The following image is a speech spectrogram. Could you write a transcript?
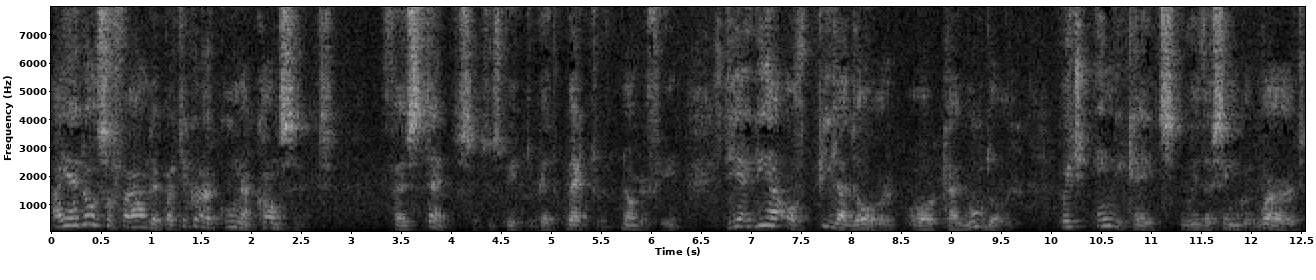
I had also found a particular Kuna concept, first step, so to speak, to get back to ethnography, the idea of pilador or kaludor, which indicates with a single word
